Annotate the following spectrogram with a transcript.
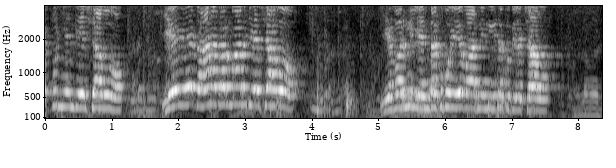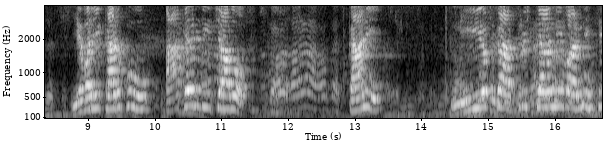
పుణ్యం చేశావో? ఏ ఏ దాన ధర్మాలు చేశావో? ఎవరిని ఎండకు పోయే వారిని నీడకు పిలిచావో? ఎవరి కడుపు ఆకలిని తీర్చావో? కానీ నీ యొక్క అదృష్టాన్ని వర్ణించి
